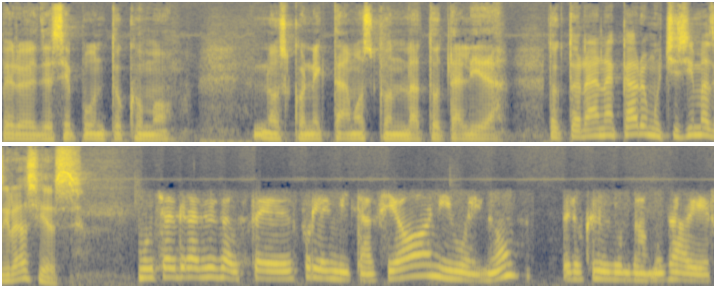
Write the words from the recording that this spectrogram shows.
pero desde ese punto como nos conectamos con la totalidad. Doctora Ana Caro, muchísimas gracias. Muchas gracias a ustedes por la invitación y bueno, espero que nos volvamos a ver.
